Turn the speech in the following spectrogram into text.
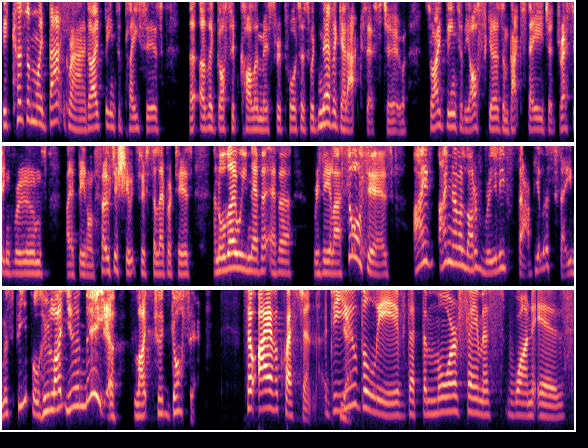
Because of my background, I've been to places that other gossip columnists, reporters would never get access to. So I've been to the Oscars and backstage at dressing rooms. I've been on photo shoots with celebrities. And although we never ever reveal our sources, I I know a lot of really fabulous, famous people who, like you and me, like to gossip. So I have a question. Do you Yes. believe that the more famous one is,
